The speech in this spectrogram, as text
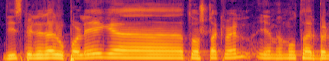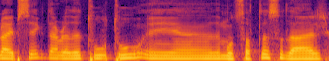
De spiller Europaliga eh, torsdag kveld hjemme mot RB Leipzig. Der ble det 2-2 i eh, det motsatte, så der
